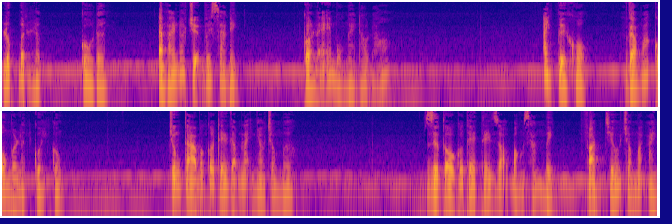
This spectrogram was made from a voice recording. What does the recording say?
Lúc bất lực, cô đơn, em hãy nói chuyện với gia đình. Có lẽ một ngày nào đó. Anh cười khổ, vẻ hoa cô một lần cuối cùng. Chúng ta vẫn có thể gặp lại nhau trong mơ. Dư Tô có thể thấy rõ bóng dáng mình phản chiếu trong mắt anh.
